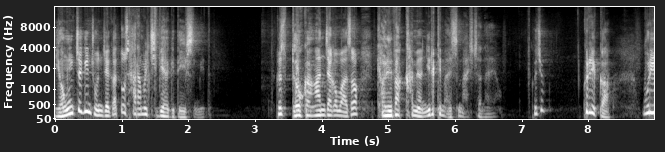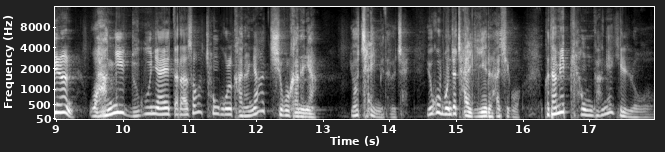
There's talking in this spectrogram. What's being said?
영적인 존재가 또 사람을 지배하게 돼 있습니다. 그래서 더 강한 자가 와서 결박하면 이렇게 말씀하시잖아요. 그죠? 그러니까 우리는 왕이 누구냐에 따라서 천국을 가느냐, 지옥을 가느냐. 요 차이입니다. 요 차이. 요거 먼저 잘 이해를 하시고 그 다음에 평강의 길로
